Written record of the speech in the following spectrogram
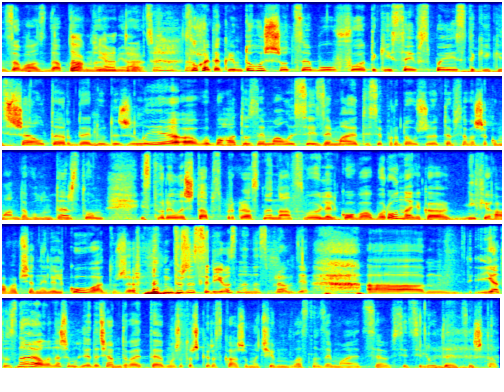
за вас, да, Так, певною я- мірою? так, це- Слухайте, крім того, що це був е, такий safe space, такий якийсь шелтер, де люди жили. е, Ви багато займалися і займаєтеся, продовжуєте вся ваша команда волонтерством і створили штаб з прекрасною назвою Лялькова оборона, яка ніфіга взагалі не лялькова, а дуже, дуже серйозна насправді. А, я то знаю, але нашим глядачам давайте може трошки розкажемо, чим власне займаються всі ці люди, цей штаб.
